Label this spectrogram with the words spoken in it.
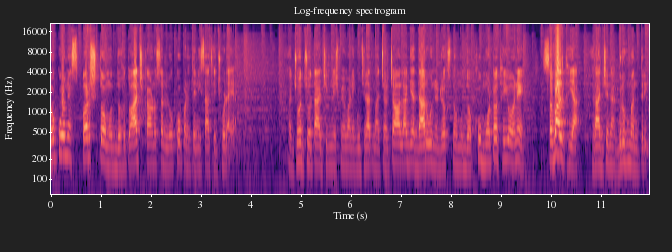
લોકોને સ્પર્શતો મુદ્દો હતો, આ જ કારણોસર લોકો પણ તેની સાથે જોડાયા. જોત જોતા જિગ્નેશ મેવાણી ગુજરાતમાં ચર્ચાઓ લાગ્યા. દારૂ અને ડ્રગ્સનો મુદ્દો ખૂબ મોટો થયો અને સવાલ થયા રાજ્યના ગૃહમંત્રી,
